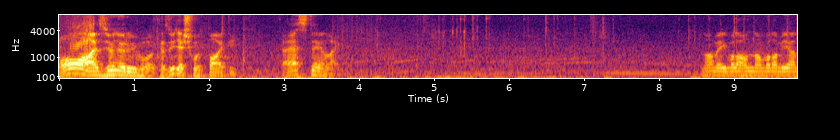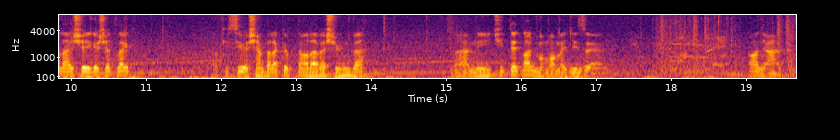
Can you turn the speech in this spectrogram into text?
Ó, ez gyönyörű volt, ez ügyes volt Pajti. Ez tényleg. Na, még valahonnan valami ellenség esetleg, aki szívesen beleköpne a levesünkbe. Nem, nincs. Itt egy nagymama megy izén. Anyád.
